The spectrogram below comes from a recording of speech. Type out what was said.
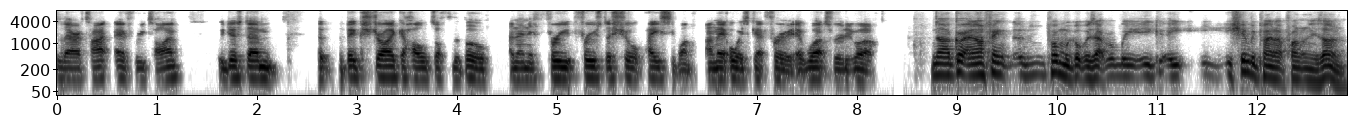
their attack every time. We just um the, big striker holds off the ball and then it through, throughs the short, pacey one, and they always get through. It works really well. No, great. And I think the problem we got was that we he, he, he shouldn't be playing up front on his own.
